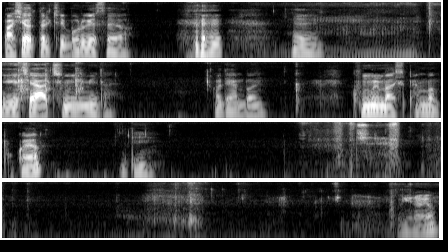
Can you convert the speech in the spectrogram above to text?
맛이 어떨지 모르겠어요. 예. 이게 제 아침입니다. 어디 한번 국물 맛을 한번 볼까요? 어디 보이나요?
